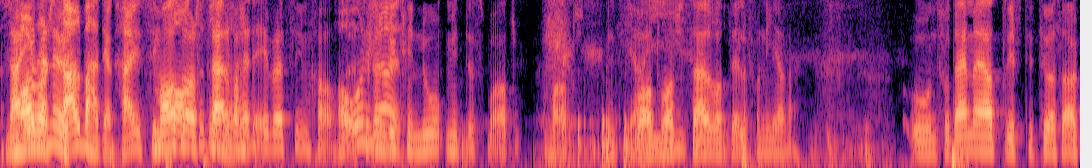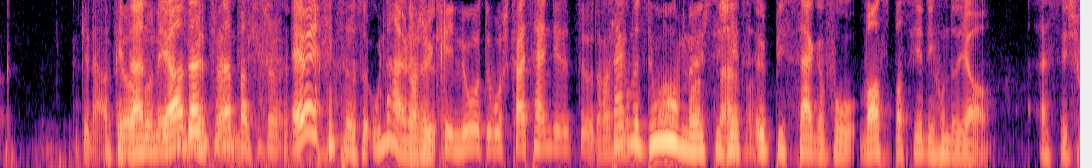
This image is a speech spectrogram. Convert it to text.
Smartwatch nicht. selber hat ja keine Smartwatch SIM-Karte drin, selber oder? hat eben eine SIM-Karte. Ohne Sie können wirklich nur mit der Smart, mit der Ja, Smartwatch easy, selber telefonieren. Und von dem her trifft die Zusage genau Okay, zu. dann, ja, dann, 1923. dann passt schon. Eben, ich finde es nur so unheimlich. kannst wirklich nur, du brauchst kein Handy dazu. Sag mal, du müsstest jetzt etwas sagen von was passiert in 100 Jahren. Es ist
